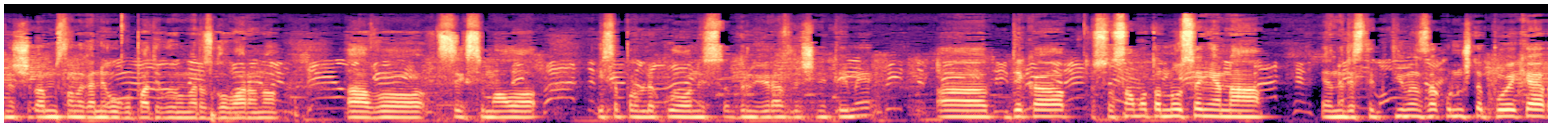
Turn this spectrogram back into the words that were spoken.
Значи, тоа мислам дека неколку пати го имаме разговарано а, во секси мало и се провлекувани со други различни теми, а, дека со самото носење на еден рестриктивен закон уште повеќе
